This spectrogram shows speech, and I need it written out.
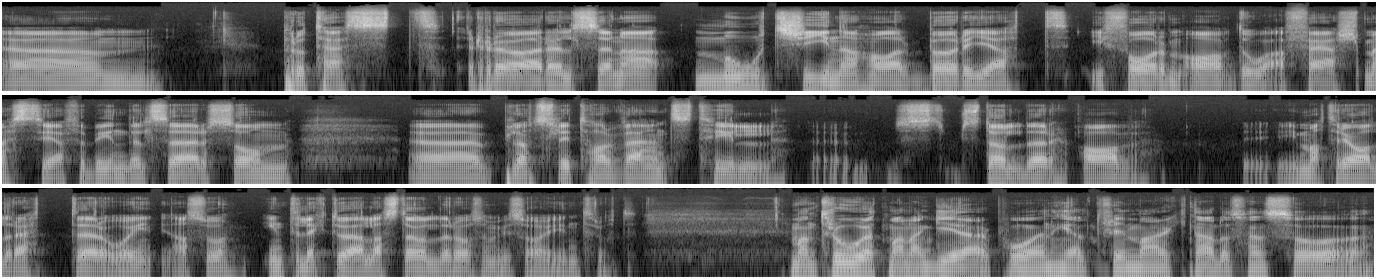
ehm, proteströrelserna mot Kina har börjat i form av då affärsmässiga förbindelser som eh, plötsligt har vänts till eh, stölder av immaterialrätter och in, alltså intellektuella stölder då, som vi sa i introt. Man tror att man agerar på en helt fri marknad och sen så...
